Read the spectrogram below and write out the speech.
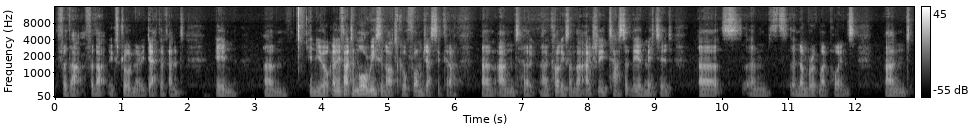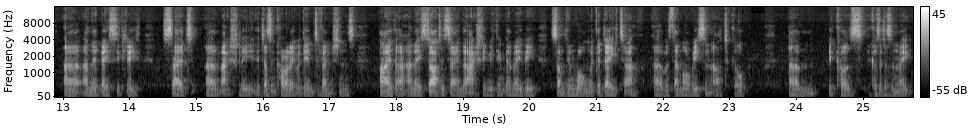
for that for that extraordinary death event in um, in New York. And in fact, a more recent article from Jessica um, and her, her, colleagues on that actually tacitly admitted uh, um, a number of my points, and uh, and they basically said um, actually it doesn't correlate with the interventions either. And they started saying that actually we think there may be something wrong with the data. Uh, was their more recent article um, because because it doesn't make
